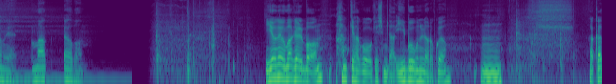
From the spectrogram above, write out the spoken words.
이현우의 음악 앨범 이현우의 음악 앨범 함께하고 계십니다. 2부 문을 열었고요. 음, 아까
